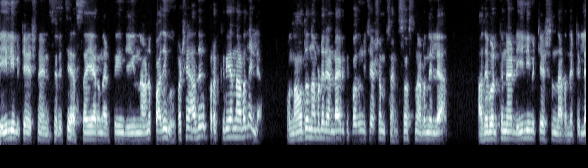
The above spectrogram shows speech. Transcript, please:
ഡീലിമിറ്റേഷൻ അനുസരിച്ച് എസ് ഐ ആർ നടത്തുകയും ചെയ്യുന്നതാണ് പതിവ്. പക്ഷെ അത് പ്രക്രിയ നടന്നില്ല. ഒന്നാമത് നമ്മുടെ രണ്ടായിരത്തി പതിനു ശേഷം സെൻസസ് നടന്നില്ല. അതേപോലെ തന്നെ ഡീലിമിറ്റേഷൻ നടന്നിട്ടില്ല.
